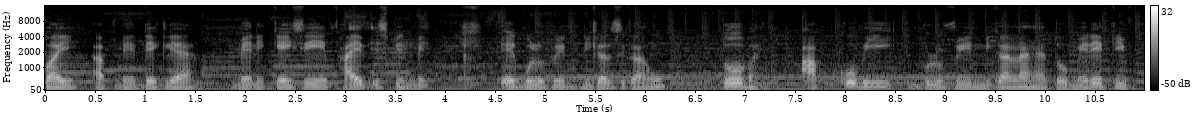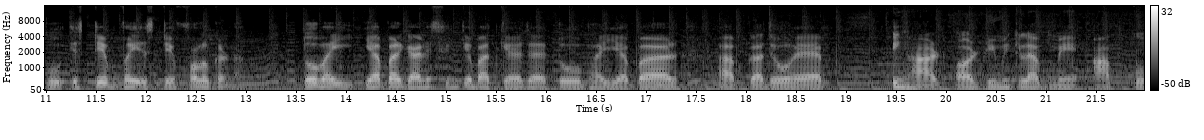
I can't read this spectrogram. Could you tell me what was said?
भाई, आपने देख लिया मैंने कैसे फाइव स्पिन में एक ब्लू प्रिंट निकल सका हूँ। तो भाई, आपको भी ब्लू प्रिंट निकालना है तो मेरे टिप को स्टेप बाय स्टेप फॉलो करना। तो भाई, यहाँ पर गार्ड स्किन के बात किया जाए तो भाई, यहाँ पर आपका जो है हार्ट और ड्रीमी क्लब में आपको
